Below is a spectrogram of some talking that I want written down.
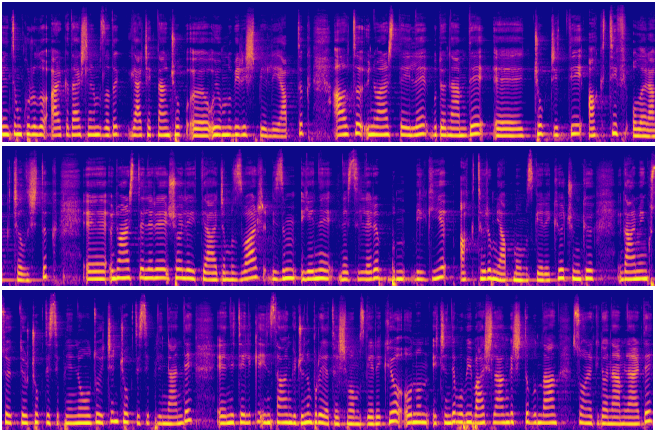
Yönetim kurulu arkadaşlarımızla da gerçekten çok e, uyumlu bir işbirliği yaptık. Altı üniversiteyle bu dönemde e, çok ciddi aktif olarak çalıştık. E, üniversitelere şöyle ihtiyacımız var. Bizim yeni nesillere bu bilgiyi aktarım yapmamız gerekiyor. Çünkü gayrimenkul sektörü çok disiplinli olduğu için çok disiplinden de e, nitelikli insan gücünü buraya taşımamız gerekiyor. Onun için de bu bir başlangıçtı. Bundan sonraki dönemlerde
